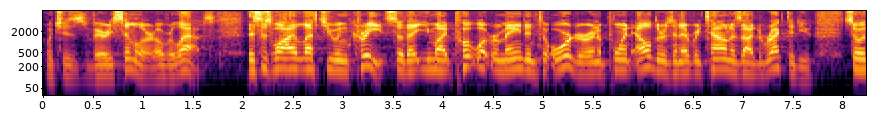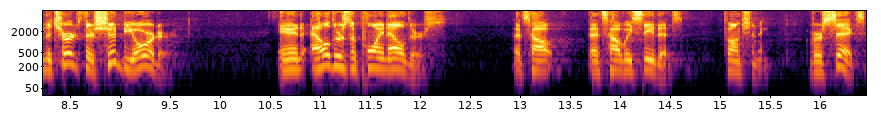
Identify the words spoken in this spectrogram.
which is very similar. It overlaps. This is why I left you in Crete, so that you might put what remained into order and appoint elders in every town as I directed you. So in the church, there should be order. And elders appoint elders. That's how, that's how we see this functioning. Verse 6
